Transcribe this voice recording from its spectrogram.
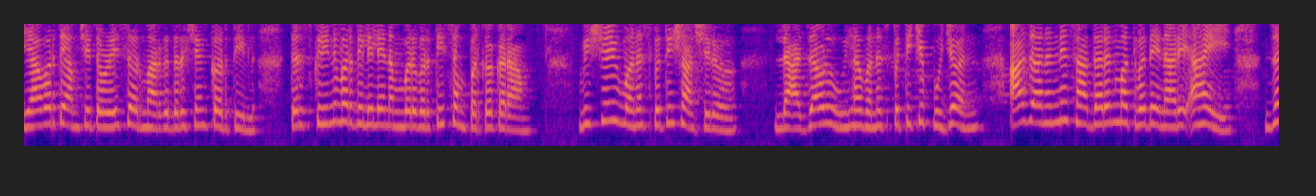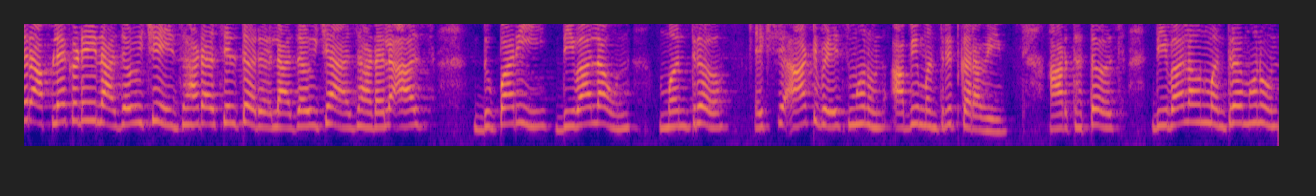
यावरती आमचे तळेसर मार्गदर्शन करतील. तर स्क्रीनवर दिलेल्या नंबरवरती संपर्क करा. विषय वनस्पतीशास्त्र लाजाळू ह्या वनस्पतीचे पूजन आज अनन्यसाधारण महत्त्व देणारे आहे. जर आपल्याकडे लाजाळूचे झाड असेल तर लाजाळूच्या झाडाला आज दुपारी दिवा लावून मंत्र एकशे आठ वेळेस म्हणून अभिमंत्रित करावे. अर्थातच दिवा लावून मंत्र म्हणून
